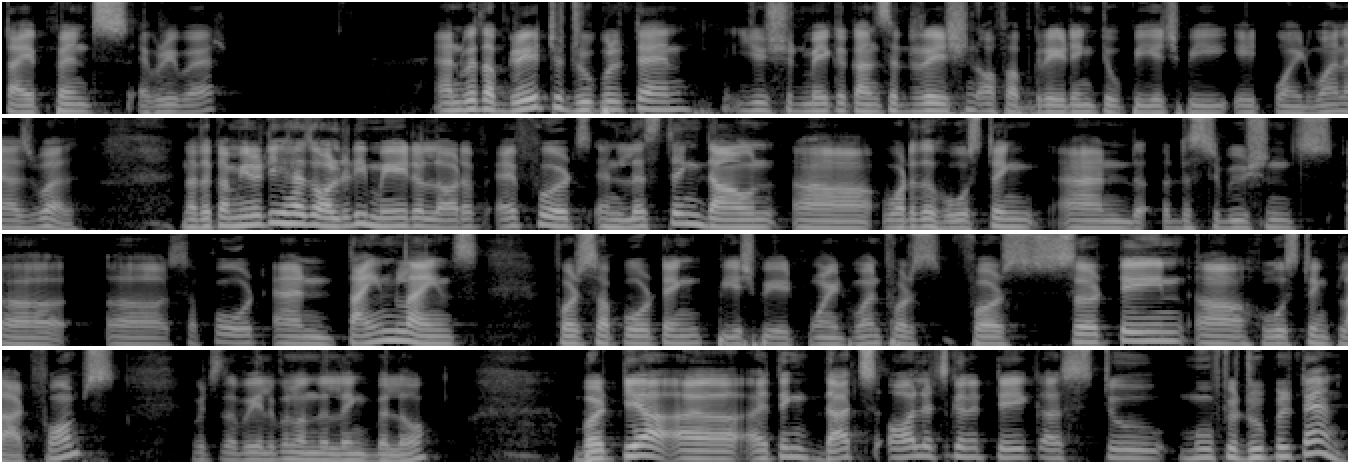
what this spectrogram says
Type hints everywhere. And with upgrade to Drupal 10, you should make a consideration of upgrading to PHP 8.1 as well. Now, the community has already made a lot of efforts in listing down uh, what are the hosting and distributions uh, uh, support and timelines for supporting PHP 8.1 for, for certain uh, hosting platforms, which is available on the link below. But yeah, uh, I think that's all it's going to take us to move to Drupal 10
